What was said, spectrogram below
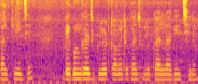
কালকে এই যে বেগুন গাছগুলো, টমেটো গাছগুলো কাল লাগিয়েছিলাম।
